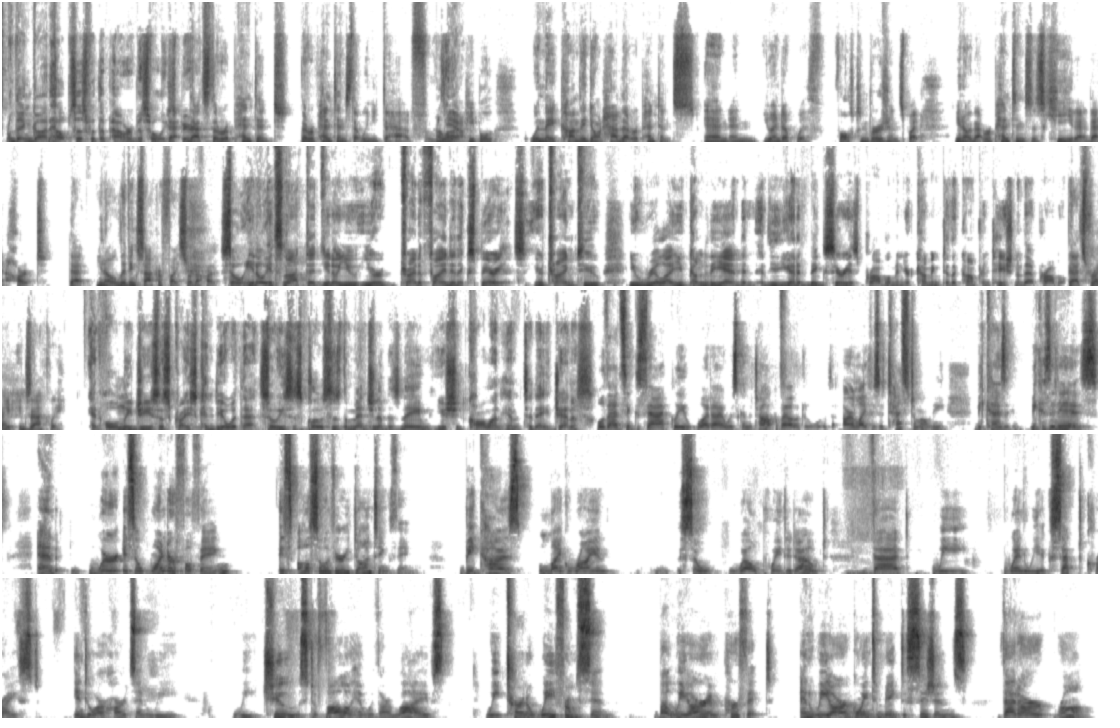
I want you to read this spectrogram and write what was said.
then God helps us with the power of His Holy that, Spirit. That's the repentant, the repentance that we need to have. A lot yeah. of people when they come, they don't have that repentance, and and you end up with false conversions. But you know that repentance is key. That that heart, that you know living sacrifice sort of heart. So you know it's not that you know you you're trying to find an experience. You're trying to you realize you've come to the end, and you got a big serious problem, and you're coming to the confrontation of that problem. That's right. Exactly. And only Jesus Christ can deal with that. So he's as close as the mention of his name. You should call on him today. Janice? Well, that's exactly what I was going to talk about. Our life is a testimony because, because it is. And where it's a wonderful thing, it's also a very daunting thing because, like Ryan so well pointed out, that we, when we accept Christ into our hearts and we we choose to follow him with our lives, we turn away from sin, but we are imperfect and we are going to make decisions that are wrong.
